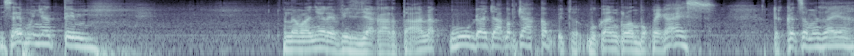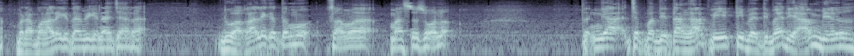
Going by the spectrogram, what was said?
Saya punya tim namanya Revisi Jakarta, anak muda cakep-cakep itu, bukan kelompok PKS. Deket sama saya. Berapa kali kita bikin acara? Dua kali ketemu sama Mas Suswono. Nggak cepat ditanggapi, tiba-tiba diambil.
